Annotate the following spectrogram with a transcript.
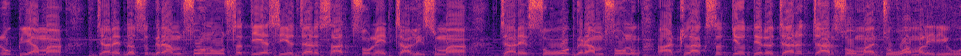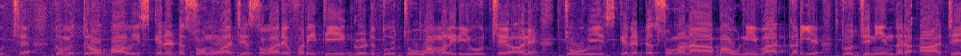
રૂપિયામાં, જ્યારે દસ ગ્રામ સોનું સત્યાસી હજાર સાતસો ને ચાલીસમાં. જ્યારે સો ગ્રામ સોનું આઠ લાખ સત્યોતેર હજાર ચારસોમાં જોવા મળી રહ્યું છે. તો મિત્રો, બાવીસ કેરેટ સોનું આજે સવારે ફરીથી ઘટતું જોવા મળી રહ્યું છે અને ચોવીસ કેરેટ સોનાના ભાવની વાત કરીએ તો જેની અંદર આજે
